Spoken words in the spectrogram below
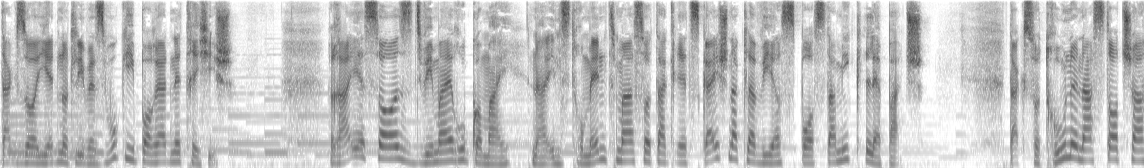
tak zo jednotliwe zvuki poriadne trichiš. Raje so z dwymaj rukomaj. Na instrument ma so tak rec kaž na klavier z porstami klepacz. Tak so truny nastorča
